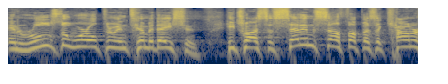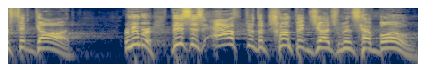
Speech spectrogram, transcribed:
and rules the world through intimidation. He tries to set himself up as a counterfeit God. Remember, this is after the trumpet judgments have blown.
